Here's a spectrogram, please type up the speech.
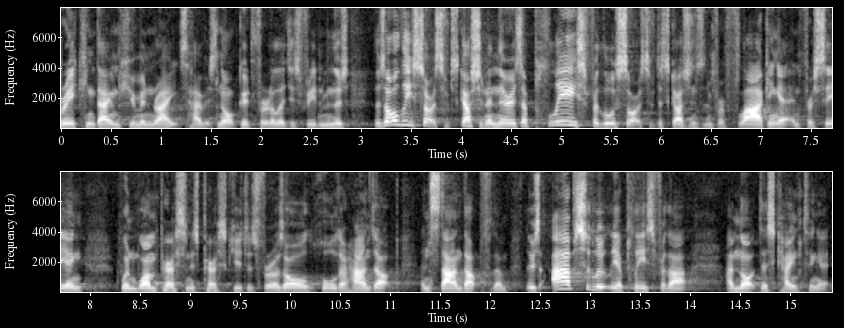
breaking down human rights, how it's not good for religious freedom. And there's, there's all these sorts of discussion, and there is a place for those sorts of discussions and for flagging it and for saying when one person is persecuted, for us all hold our hands up and stand up for them. There's absolutely a place for that. I'm not discounting it.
